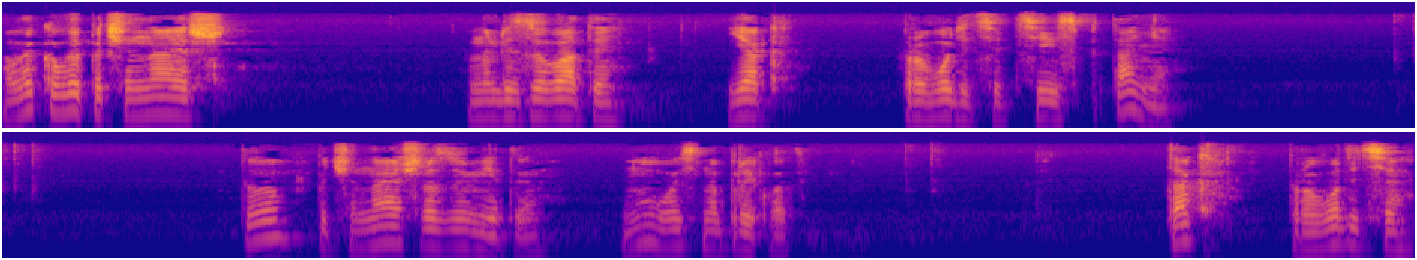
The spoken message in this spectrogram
Але коли починаєш аналізувати, як проводяться ці іспитання, то починаєш розуміти. Ну, ось, наприклад, так проводиться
